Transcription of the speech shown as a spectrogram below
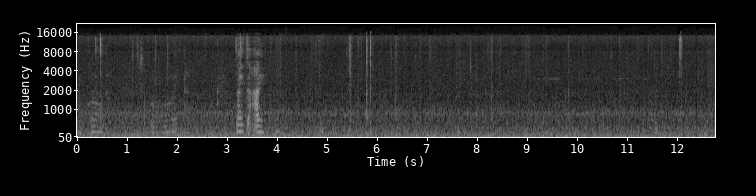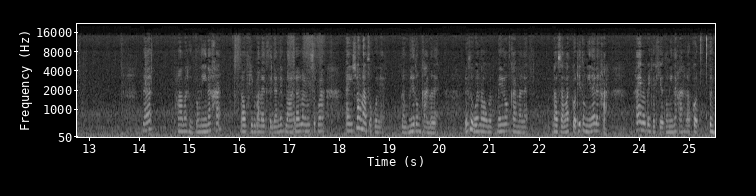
แล้วก็สองร้อย ไล่จ่ายและพอมาถึงตรงนี้นะคะ เราพิมพ์อะไรเสร็จแล้วเรียบร้อยแล้วเรารู้สึกว่าไอช่องนามสกุลเนี่ยเราไม่ได้ต้องการมาแหละรู้สึกว่าเราแบบไม่ได้ต้องการมาแหละเราสามารถกดที่ตรงนี้ได้เลยค่ะ ให้มันเป็นเขียวๆตรงนี้นะคะ แล้วกดปึ่ง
